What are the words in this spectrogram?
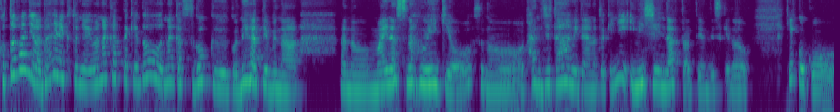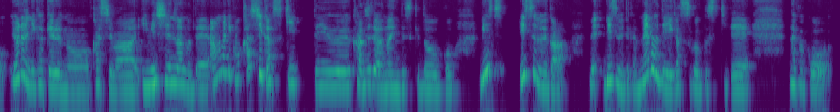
言葉にはダイレクトには言わなかったけどなんかすごくこうネガティブなあのマイナスな雰囲気をその感じたみたいな時に意味深だったっていうんですけど結構こう夜にかけるの歌詞は意味深なのであんまりこう歌詞が好きっていう感じではないんですけどこうリズリズムが、ね、リズムっていうかメロディーがすごく好きでなんかこう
